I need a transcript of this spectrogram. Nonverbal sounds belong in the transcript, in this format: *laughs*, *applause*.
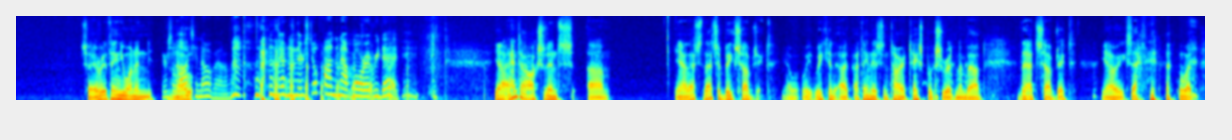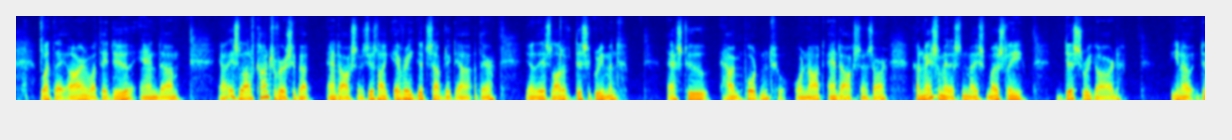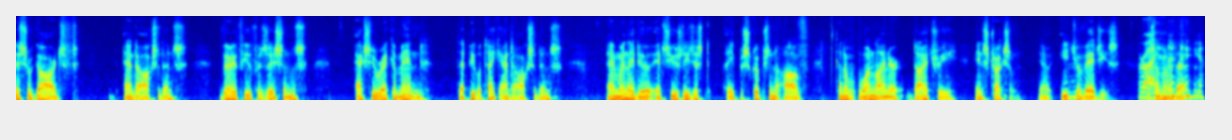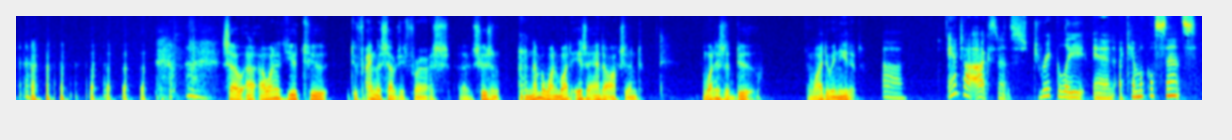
So everything you want to know. There's a lot to know about them. and *laughs* they're still finding out more every day. *laughs* Yeah, antioxidants. Um, yeah, that's that's a big subject. You know, we we can. I, I think there's entire textbooks written about that subject. You know exactly *laughs* what what they are and what they do, and um, you know, there's a lot of controversy about antioxidants. Just like every good subject out there, you know, there's a lot of disagreement as to how important or not antioxidants are. Conventional medicine most, mostly disregard, you know, disregards antioxidants. Very few physicians actually recommend that people take antioxidants. And when they do, it's usually just a prescription of kind of one liner dietary instruction. You know, eat your veggies. or Something like that. *laughs* *laughs* So I, I wanted you to, to frame the subject for us, uh, Susan. *clears throat* Number one, what is an antioxidant? And what does it do? And why do we need it? Uh, antioxidants, strictly in a chemical sense,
